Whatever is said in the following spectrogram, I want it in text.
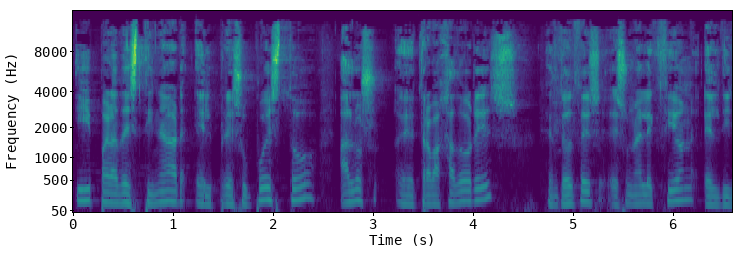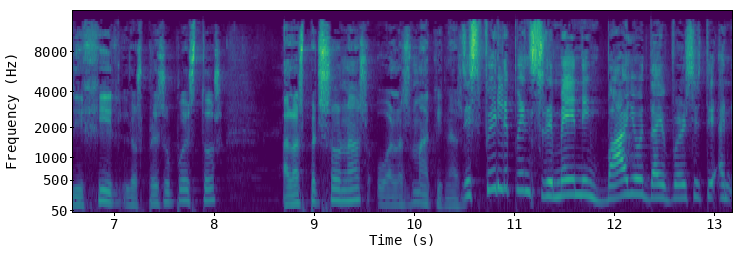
y para destinar el presupuesto a los eh, trabajadores. Entonces es una elección el dirigir los presupuestos a las personas o a las máquinas. This Philippines remaining biodiversity and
